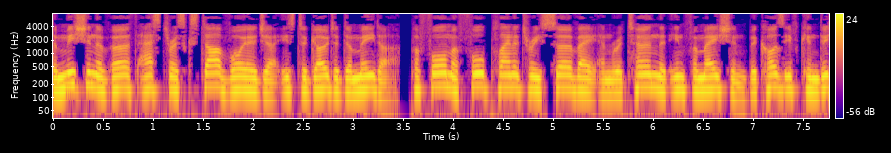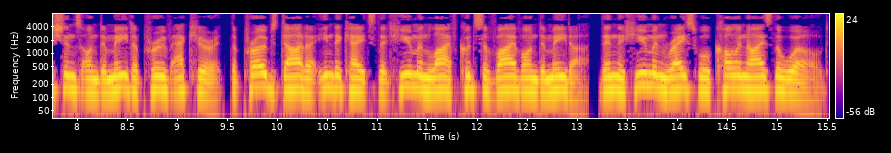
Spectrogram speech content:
The mission of Earth asterisk Star Voyager is to go to Demeter, perform a full planetary survey and return that information because if conditions on Demeter prove accurate the probe's data indicates that human life could survive on Demeter, then the human race will colonize the world.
